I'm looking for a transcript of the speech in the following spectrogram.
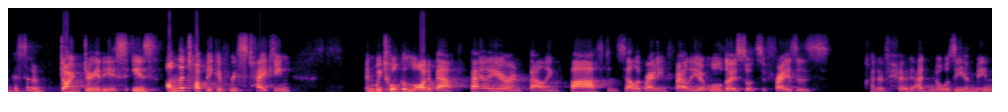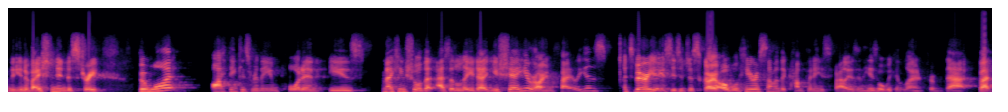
I guess sort of don't do this is on the topic of risk taking and we talk a lot about failure and failing fast and celebrating failure, all those sorts of phrases kind of heard ad nauseum in the innovation industry. But what I think is really important is making sure that as a leader you share your own failures. It's very easy to just go, oh, well, here are some of the company's failures and here's what we can learn from that. But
